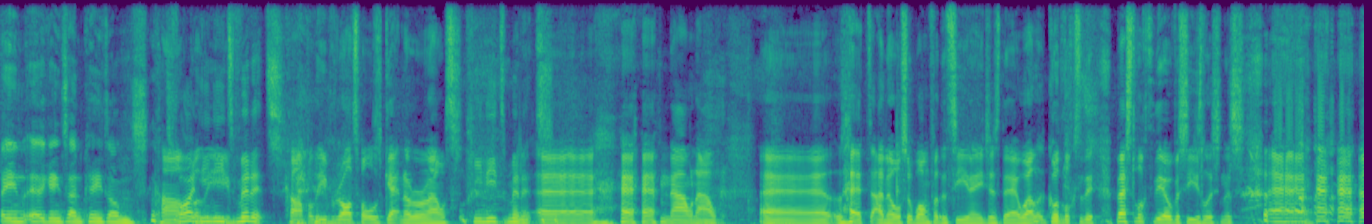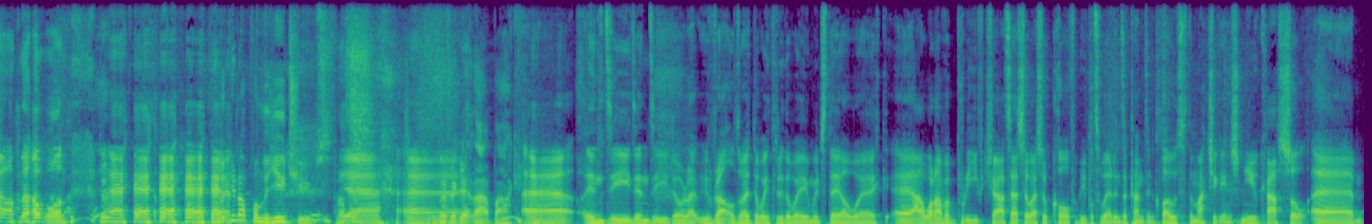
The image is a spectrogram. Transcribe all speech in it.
in, against MK Dons. That's fine. Believe, he needs minutes. Can't believe Rod Hull's getting a run out. He needs minutes. Uh, now, now. Uh, let, and also one for the teenagers there. Well, good luck to the best luck to the overseas listeners uh, on that one. Look it up on the YouTubes. That's, yeah, uh, never get that back. Uh, indeed, indeed. All right, we've rattled right the way through the way in which they'll work. Uh, I want to have a brief chat. SOS will call for people to wear independent clothes for the match against Newcastle. Um,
